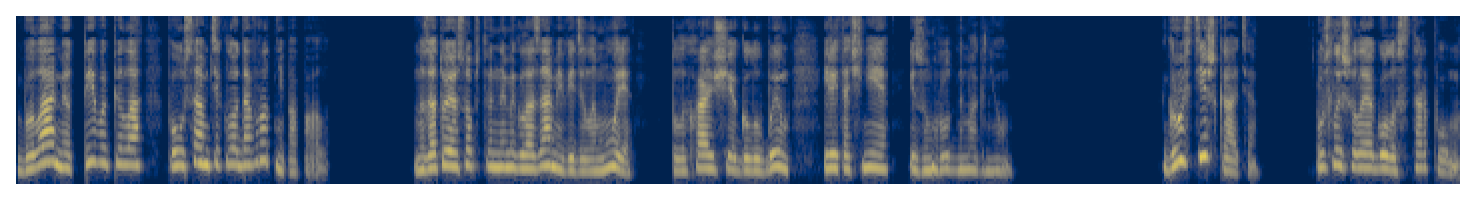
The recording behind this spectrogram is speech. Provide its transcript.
Была, мед пиво пила, по усам текло, да в рот не попало. Но зато я собственными глазами видела море, полыхающее голубым, или точнее, изумрудным огнем. «Грустишь, Катя?» Услышала я голос Старпома.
